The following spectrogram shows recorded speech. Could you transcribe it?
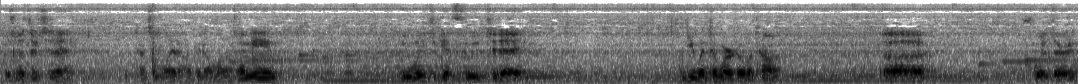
I was with her today. Turn some light on if you don't mind. I mean, we went to get food today. And you went to work all the time. Uh, 4.30.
